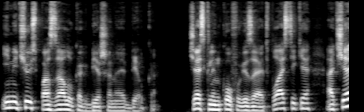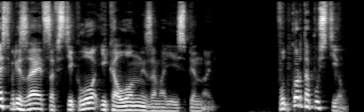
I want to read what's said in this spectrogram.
и мечусь по залу, как бешеная белка. Часть клинков увязает в пластике, а часть врезается в стекло и колонны за моей спиной. Фудкорт опустел.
